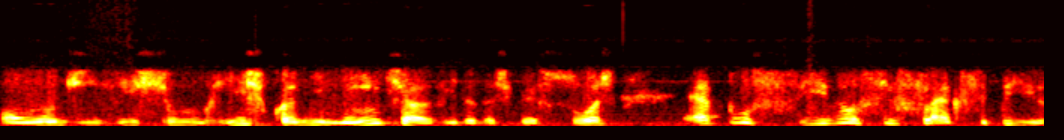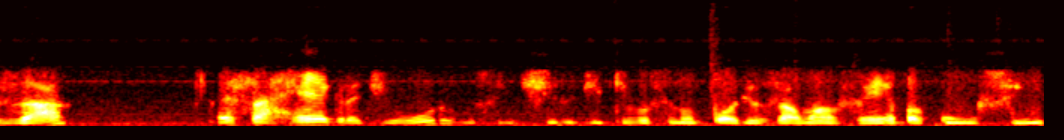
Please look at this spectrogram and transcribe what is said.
onde existe um risco eminente à vida das pessoas, é possível se flexibilizar essa regra de ouro, no sentido de que você não pode usar uma verba com um fim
